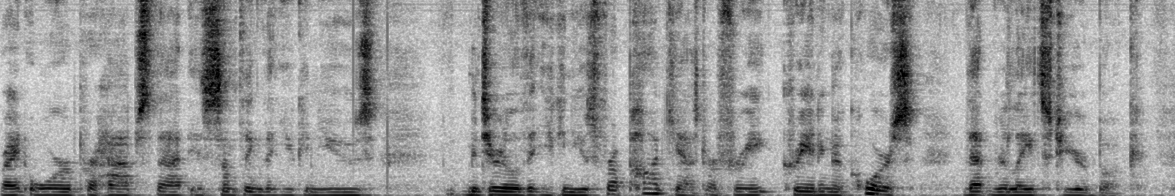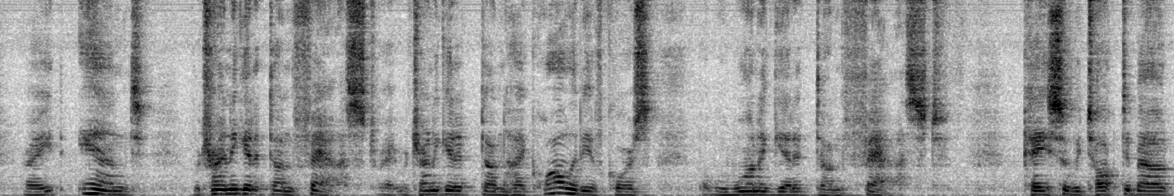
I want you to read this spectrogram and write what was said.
right? Or perhaps that is something that you can use, material that you can use for a podcast or for creating a course that relates to your book, right? And we're trying to get it done fast, right? We're trying to get it done high quality, of course, but we want to get it done fast. Okay, so we talked about,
